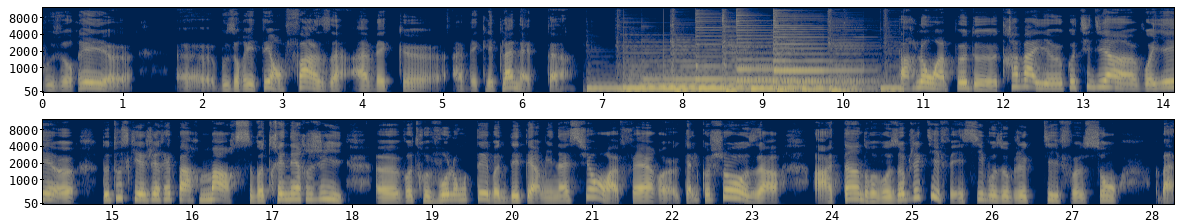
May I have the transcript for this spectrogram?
vous aurez euh, été en phase euh, avec les planètes. Parlons un peu de travail euh, quotidien, vous voyez, de tout ce qui est géré par Mars, votre énergie, votre volonté, votre détermination à faire quelque chose, à atteindre vos objectifs. Et si vos objectifs sont bah,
